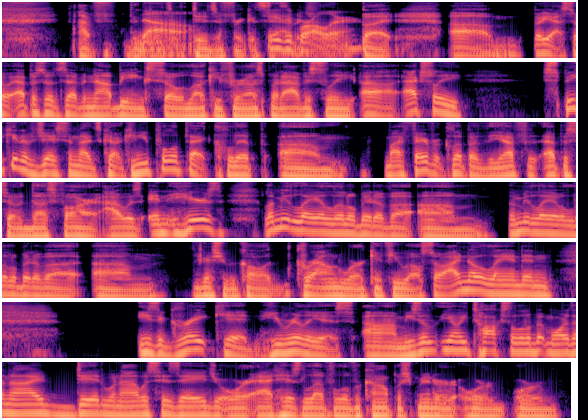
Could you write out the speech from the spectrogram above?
I've the dude's, a, No. dude's a freaking savage. He's a brawler. But um, but yeah, so episode seven not being so lucky for us, but obviously, uh, actually, speaking of Jason Knight's cut, can you pull up that clip? Um, my favorite clip of the ep- episode thus far. I was, and here's let me lay a little bit of a um, let me lay a little bit of a um, I guess you would call it groundwork, if you will. So I know Landon. He's a great kid. He really is. Um, he's a, you know he talks a little bit more than I did when I was his age or at his level of accomplishment or or or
